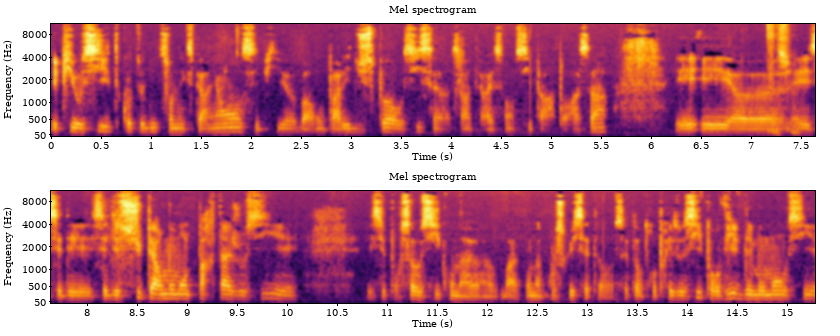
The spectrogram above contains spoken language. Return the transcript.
et puis aussi compte tenu de son expérience, et puis euh, bah, on parlait du sport aussi, c'est intéressant aussi par rapport à ça. Et, et, et c'est des super moments de partage aussi, et, et c'est pour ça aussi qu'on a bah, qu'on a construit cette cette entreprise aussi pour vivre des moments aussi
